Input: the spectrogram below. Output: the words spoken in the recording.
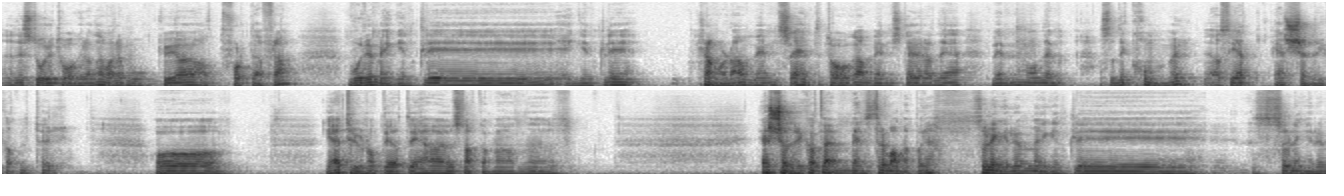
De store togerne var en bok vi har hatt folk derfra. Hvor de egentlig, egentlig krangla om hvem skal hente toga, hvem skal gjøre det, hvem må dem Altså, det kommer Altså, jeg, jeg skjønner ikke at den tør. Og jeg tror nok det at jeg har snakka med han eh, Jeg skjønner ikke at Venstre var med på det. Så lenge de egentlig Så lenge de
